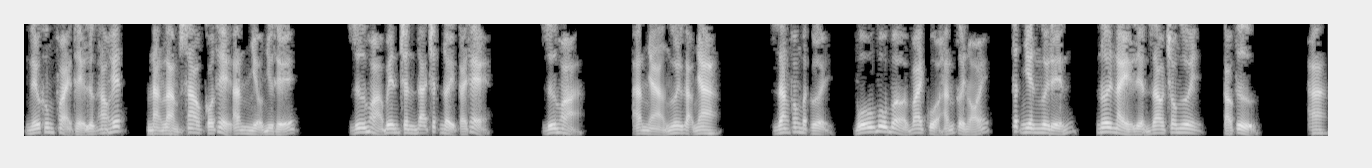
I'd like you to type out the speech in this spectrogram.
nếu không phải thể lực hao hết, nàng làm sao có thể ăn nhiều như thế? Dư hỏa bên chân đã chất đầy cái thẻ. Dư hỏa, ăn nhà ngươi gạo nha. Giang phong bật cười, vỗ vô bờ vai của hắn cười nói, tất nhiên ngươi đến, nơi này liền giao cho ngươi, cáo tử. A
